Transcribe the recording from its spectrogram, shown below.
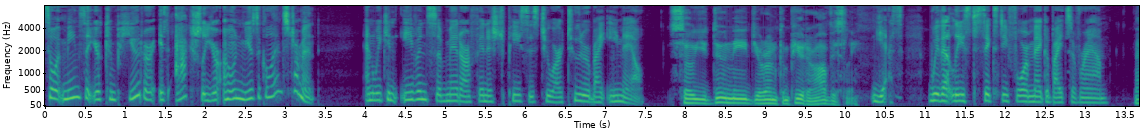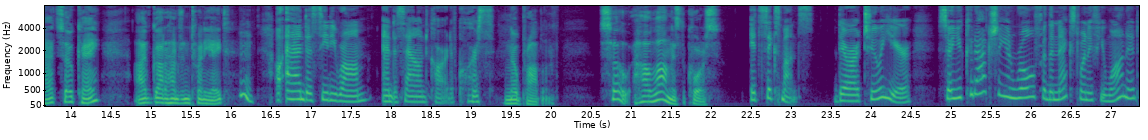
So it means that your computer is actually your own musical instrument. And we can even submit our finished pieces to our tutor by email. So you do need your own computer, obviously. Yes, with at least 64 megabytes of RAM. That's okay. I've got 128. Hmm. Oh, and a CD-ROM and a sound card, of course. No problem. So, how long is the course? It's six months. There are two a year, so you could actually enroll for the next one if you wanted.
